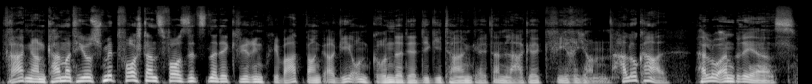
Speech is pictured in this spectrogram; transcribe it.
Fragen an Karl Matthäus Schmidt, Vorstandsvorsitzender der Quirin Privatbank AG und Gründer der digitalen Geldanlage Quirion. Hallo Karl. Hallo Andreas.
